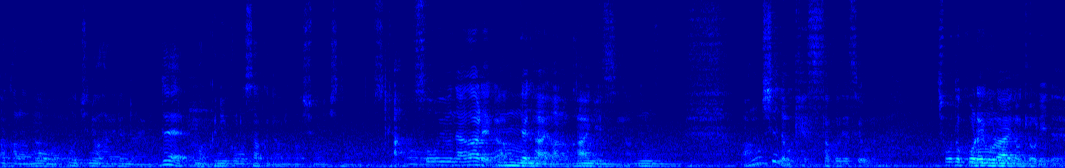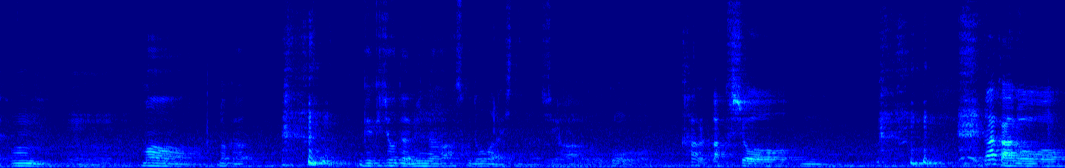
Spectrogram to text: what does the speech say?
だからもうお家には入れないので、まあ、国子の策であの場所にしたんですけど。そういう流れがあって、うん、あの会議室になったんです、うん、あのシーンでも傑作ですよね。ちょうどこれぐらいの距離で、うん。まあなんか 劇場ではみんなあそこで大笑いしてるらしい。いや僕もかなり爆笑、なんかあの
